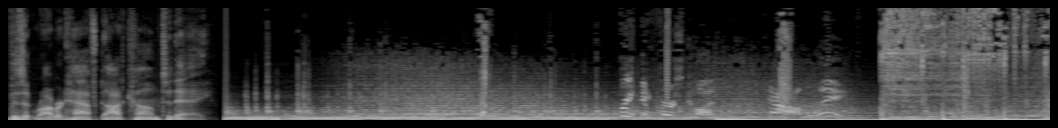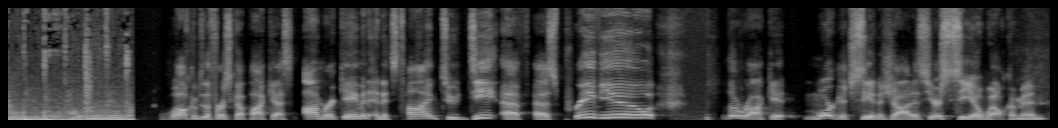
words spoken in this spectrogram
Visit RobertHalf.com today. Freaking first cut. Golly. Welcome to the First Cut Podcast. I'm Rick Gehman, and it's time to DFS preview the Rocket Mortgage. Sia Nejad is here. Sia, welcome in.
